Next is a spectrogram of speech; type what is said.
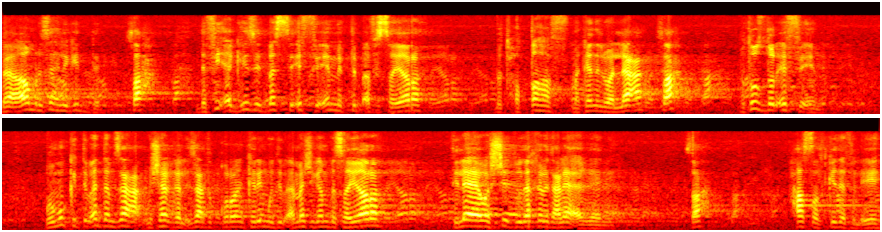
بقى أمر سهل جدا صح؟ ده في أجهزة بث FM بتبقى في السيارة بتحطها في مكان الولاعة صح؟ بتصدر FM وممكن تبقى أنت مشغل إذاعة القرآن الكريم وتبقى ماشي جنب سيارة تلاقي وشيت ودخلت عليها أغاني. صح؟ حصل كده في الإيه؟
